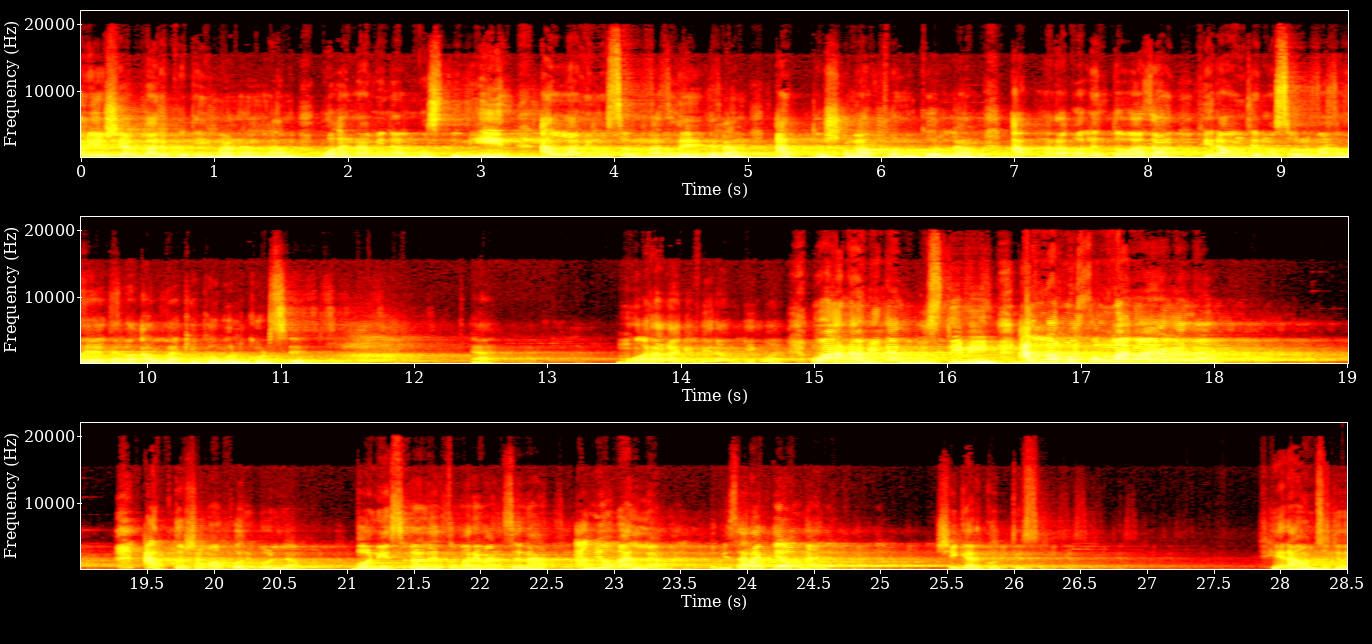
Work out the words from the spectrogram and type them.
আমি সে আল্লাহর প্রতি ইমান আনলাম। ও আনামিনাল মুসলিমিন। আল্লাহ, আমি মুসলমান হয়ে গেলাম, আত্মসমর্পণ করলাম। আপনারা বলেন তো, আজান, ফিরাউন যে মুসলমান হয়ে গেল, আল্লাহ কি কবুল করছে? হ্যাঁ? মরার আগে ফিরাউন কি কয়? ও আনামিনাল মুসলিমিন। আল্লাহ মুসলমান হয়ে গেলাম। আত্মসমর্পণ করলাম। বন ইসরায়েলে তোমারে মানছে না, আমিও মানলাম। তুমি ছাড়া কেউ নাই। স্বীকার করতেছে। ফেরাউন যদি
